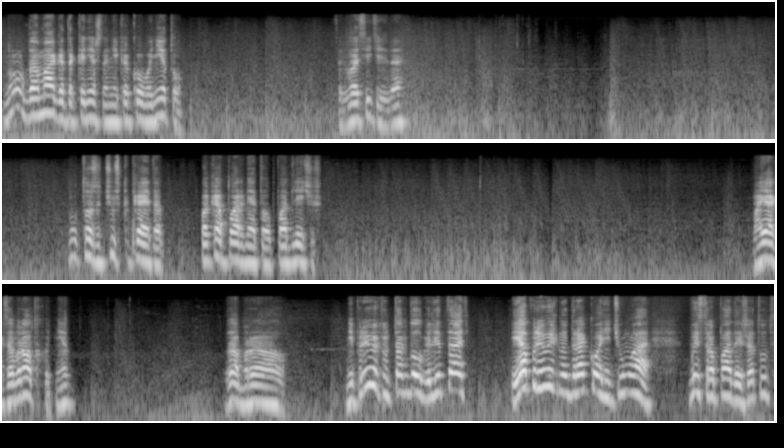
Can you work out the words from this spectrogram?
Ну, дамага-то, конечно, никакого нету. Согласитесь, да? Ну, тоже чушь какая-то. Пока парня этого подлечишь. Маяк забрал-то хоть, нет? Забрал. Не привыкнуть так долго летать. Я привык на драконе, чума. Быстро падаешь, а тут...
